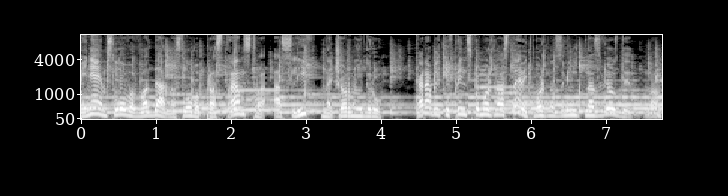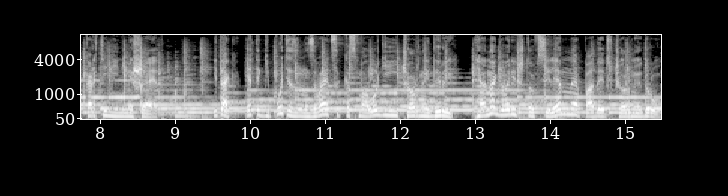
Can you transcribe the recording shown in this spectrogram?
меняем слово «вода» на слово «пространство», а слив на черную дыру. Кораблики, в принципе, можно оставить, можно заменить на звезды, но картине не мешает. Итак, эта гипотеза называется космологией черной дыры, и она говорит, что Вселенная падает в черную дыру.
